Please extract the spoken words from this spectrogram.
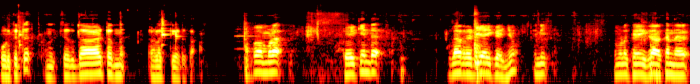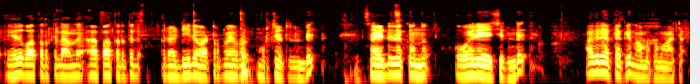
കൊടുത്തിട്ട് ഒന്ന് ചെറുതായിട്ടൊന്ന് ഇളക്കിയെടുക്കാം. അപ്പോൾ നമ്മളെ കേക്കിന്റെ എല്ലാം റെഡിയായി കഴിഞ്ഞു. ഇനി നമ്മൾ കേക്ക് ആക്കുന്ന ഏത് പാത്രത്തിലാണ് ആ പാത്രത്തിൽ റെഡിയിൽ വാട്ടർ പേപ്പർ മുറിച്ചിട്ടിട്ടുണ്ട്. സൈഡിലൊക്കെ ഒന്ന് ഓയിൽ അയച്ചിട്ടുണ്ട്. അതിനകത്തൊക്കെ നമുക്ക് മാറ്റാം.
